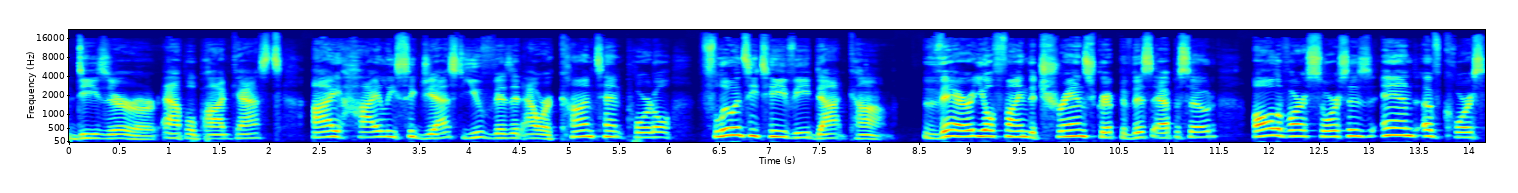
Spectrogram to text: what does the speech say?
Deezer, or Apple Podcasts, I highly suggest you visit our content portal, fluencytv.com. There, you'll find the transcript of this episode, all of our sources, and, of course,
